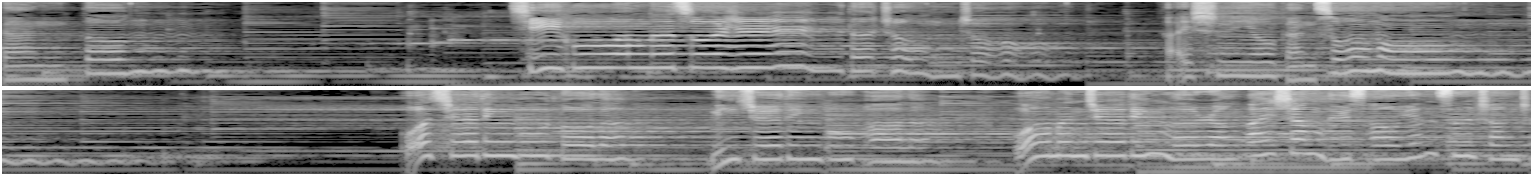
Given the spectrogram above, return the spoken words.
感动？几乎忘了昨日的种种，还是有敢做梦。我决定不躲了，你决定不怕了，我们决定了，让爱像绿草原滋长着，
